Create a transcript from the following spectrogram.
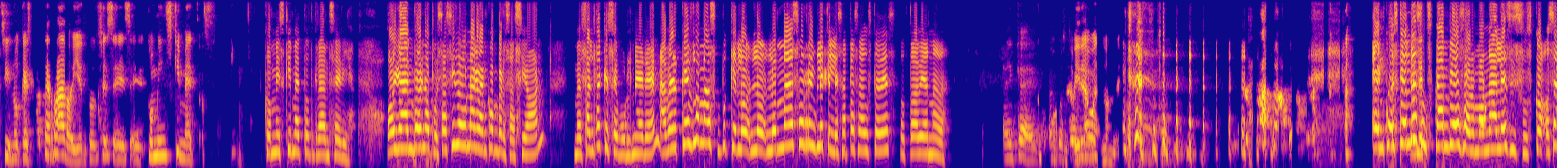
sino que está aterrado y entonces es eh, Kominsky Method. Comiskey Method, gran serie. Oigan, bueno, pues ha sido una gran conversación. Me falta que se vulneren. A ver, ¿qué es lo más, que lo, lo, lo más horrible que les ha pasado a ustedes? ¿O todavía nada? ¿En qué? ¿En ¿En cuestión en dónde? En cuestión de sus cambios hormonales y sus... co- O sea,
